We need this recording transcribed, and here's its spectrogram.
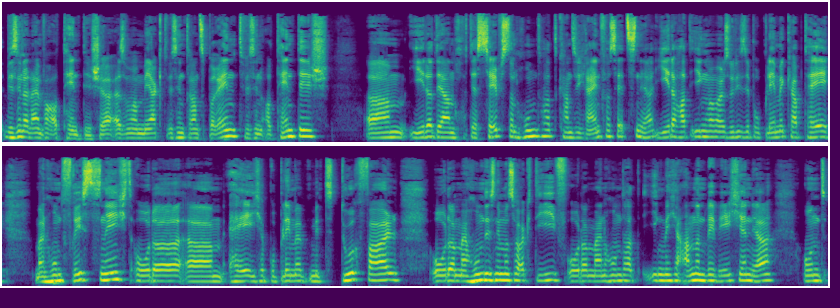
wir sind halt einfach authentisch. Ja? Also man merkt, wir sind transparent, wir sind authentisch. Ähm, jeder, der, ein, der selbst einen Hund hat, kann sich reinversetzen. Ja? Jeder hat irgendwann mal so diese Probleme gehabt, hey, mein Hund frisst's nicht oder ähm, hey, ich habe Probleme mit Durchfall oder mein Hund ist nicht mehr so aktiv oder mein Hund hat irgendwelche anderen Wehwehchen. Ja? Und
